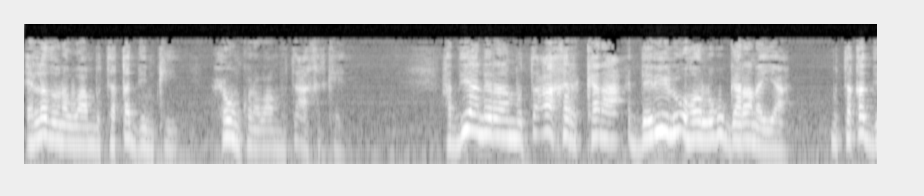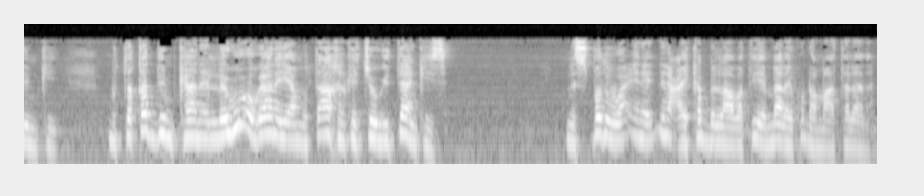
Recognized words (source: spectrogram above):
Ciladuna waa mutaqadimkii xukunkuna waa mutaakhirkeedii. Haddii aan irana mutaakhirkana daliil u ahoo lagu garanayaa mutaqadimkii mutaqadimkaana lagu ogaanayaa mutaakhirka joogitaankiisa nisbadu waa inay dhinacay ka bilaabatay iyo meel ay ku dhammaata leedahay.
